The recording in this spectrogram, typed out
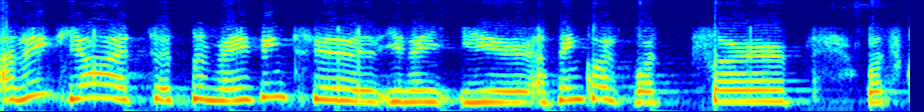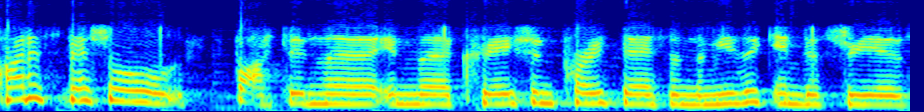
I think, yeah, it's it's amazing to you know you. I think what what's so what's quite a special spot in the in the creation process in the music industry is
